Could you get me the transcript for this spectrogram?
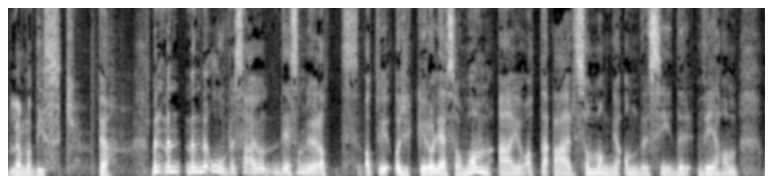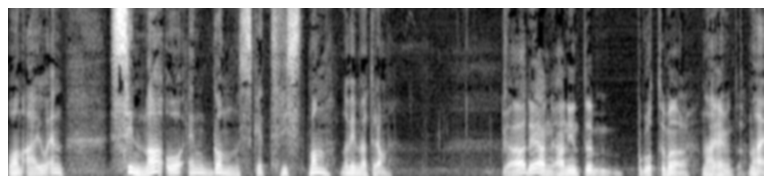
lemner disk. Ja. Men, men, men med Ove så er jo det som gjør at, at vi orker å lese om ham, er jo at det er så mange andre sider ved ham. Og han er jo en sinna og en ganske trist mann når vi møter ham. Ja, det er han. Han er ikke på på humør. Nei. Det er han jo ikke. Nei.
